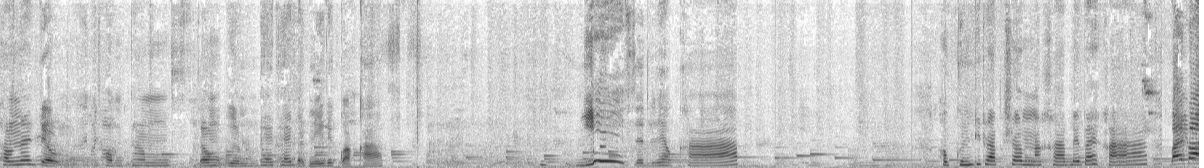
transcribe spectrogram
ทำได้เดี๋ยวผมทำทรงอื่นแท้ๆแบบนี้ดีกว่าครับยี่เสร็จแล้วครับ ขอบคุณที่รับชมนะคะ บ๊ายบายครับ บ๊ายบาย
